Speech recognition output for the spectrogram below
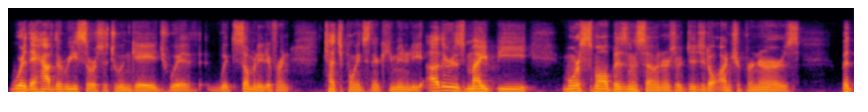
where they have the resources to engage with with so many different touch points in their community. Others might be more small business owners or digital entrepreneurs but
